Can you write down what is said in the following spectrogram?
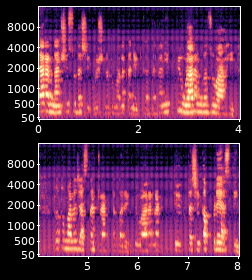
त्या रंगांशी सुद्धा श्रीकृष्ण तुम्हाला कनेक्ट करतात. आणि एक पिवळा रंग जो आहे तो तुम्हाला जास्त अट्रॅक्ट करेल. पिवळा रंगात ते तसे कपडे असतील.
